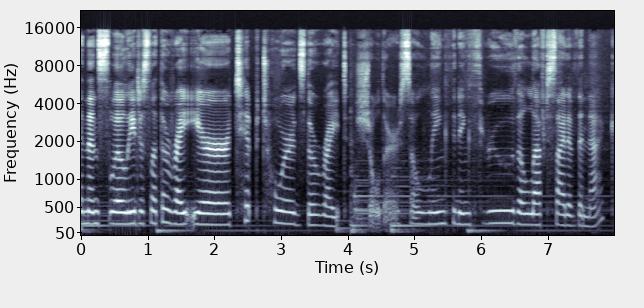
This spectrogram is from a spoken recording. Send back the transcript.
And then slowly just let the right ear tip towards the right shoulder. So lengthening through the left side of the neck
